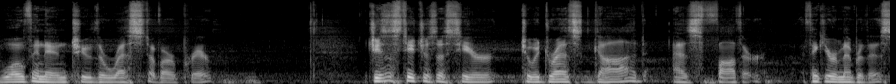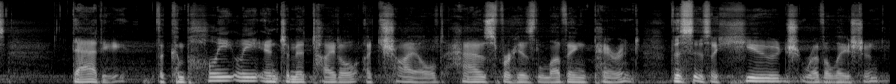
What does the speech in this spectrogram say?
woven into the rest of our prayer. Jesus teaches us here to address God as Father. I think you remember this. Daddy the completely intimate title a child has for his loving parent. This is a huge revelation.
